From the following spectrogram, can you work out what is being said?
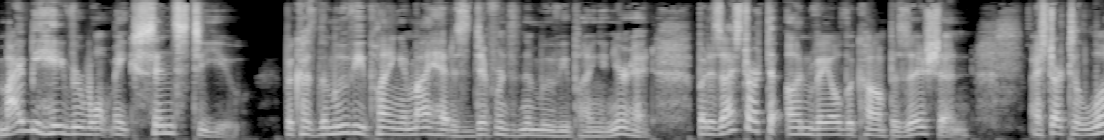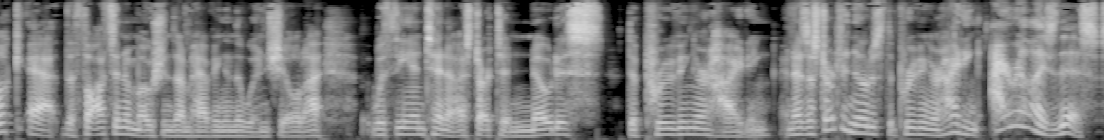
My behavior won't make sense to you because the movie playing in my head is different than the movie playing in your head. But as I start to unveil the composition, I start to look at the thoughts and emotions I'm having in the windshield. I, with the antenna, I start to notice the proving or hiding. And as I start to notice the proving or hiding, I realize this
